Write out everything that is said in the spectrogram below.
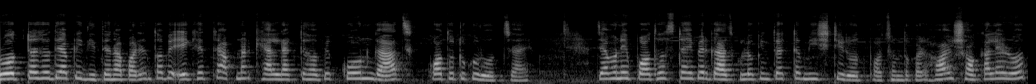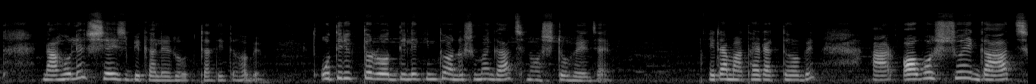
রোদটা যদি আপনি দিতে না পারেন, তবে এক্ষেত্রে আপনার খেয়াল রাখতে হবে কোন গাছ কতটুকু রোদ চায়। যেমন এই পথস টাইপের গাছগুলো কিন্তু একটা মিষ্টি রোদ পছন্দ করে। হয় সকালে রোদ, না হলে শেষ বিকালে রোদটা দিতে হবে। অতিরিক্ত রোদ দিলে কিন্তু অনেক সময় গাছ নষ্ট হয়ে যায়। এটা মাথায় রাখতে হবে। আর অবশ্যই গাছ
